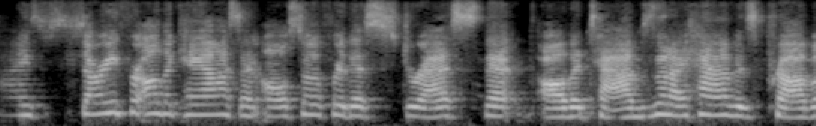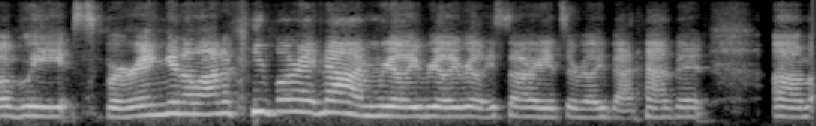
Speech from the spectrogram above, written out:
Hi, sorry for all the chaos and also for the stress that all the tabs that I have is probably spurring in a lot of people right now. I'm really, really, really sorry. It's a really bad habit. Um,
